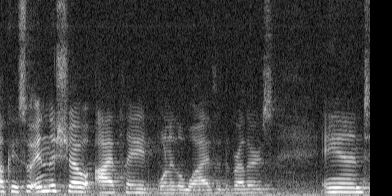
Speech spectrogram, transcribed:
Okay, so in the show, I played one of the wives of the brothers, and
